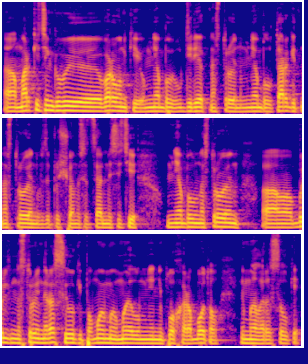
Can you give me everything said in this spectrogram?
э, маркетинговые воронки, у меня был директ настроен, у меня был таргет настроен в запрещенной социальной сети, у меня был настроен, э, были настроены рассылки, по-моему, email у меня неплохо работал, email рассылки.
